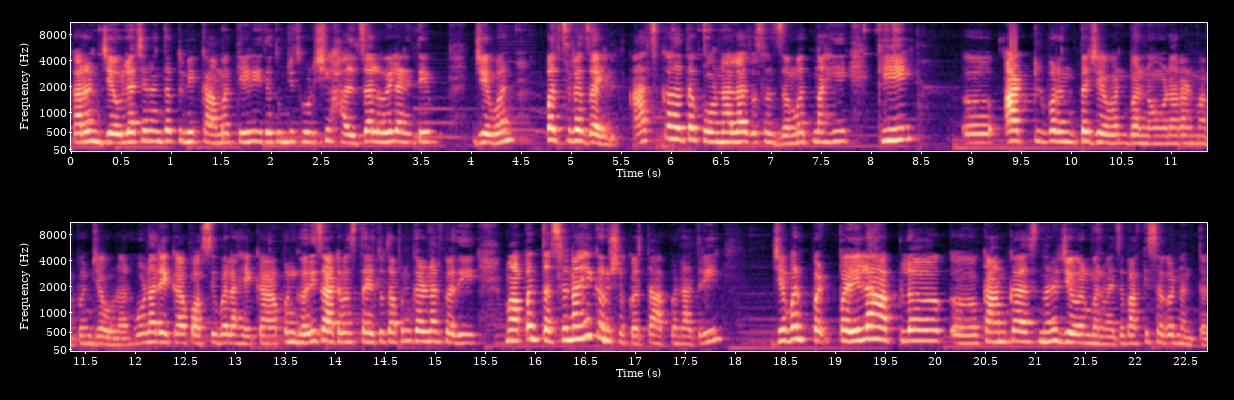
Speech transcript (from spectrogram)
कारण जेवल्याच्या नंतर तुम्ही कामं केली तर तुमची थोडीशी हालचाल होईल आणि ते जेवण पचरं जाईल. आजकाल तर कोणाला जसं जमत नाही की आठ पर्यंत जेवण बनवणार आणि मग आपण जेवणार. होणार आहे का? पॉसिबल आहे का? आपण घरीच आठ वाजता येतो तर आपण करणार कधी? मग आपण तसं नाही करू शकत तर आपण रात्री. जेवण पहिलं आपलं काम काय असणार आहे? जेवण बनवायचं. बाकी सगळं नंतर.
